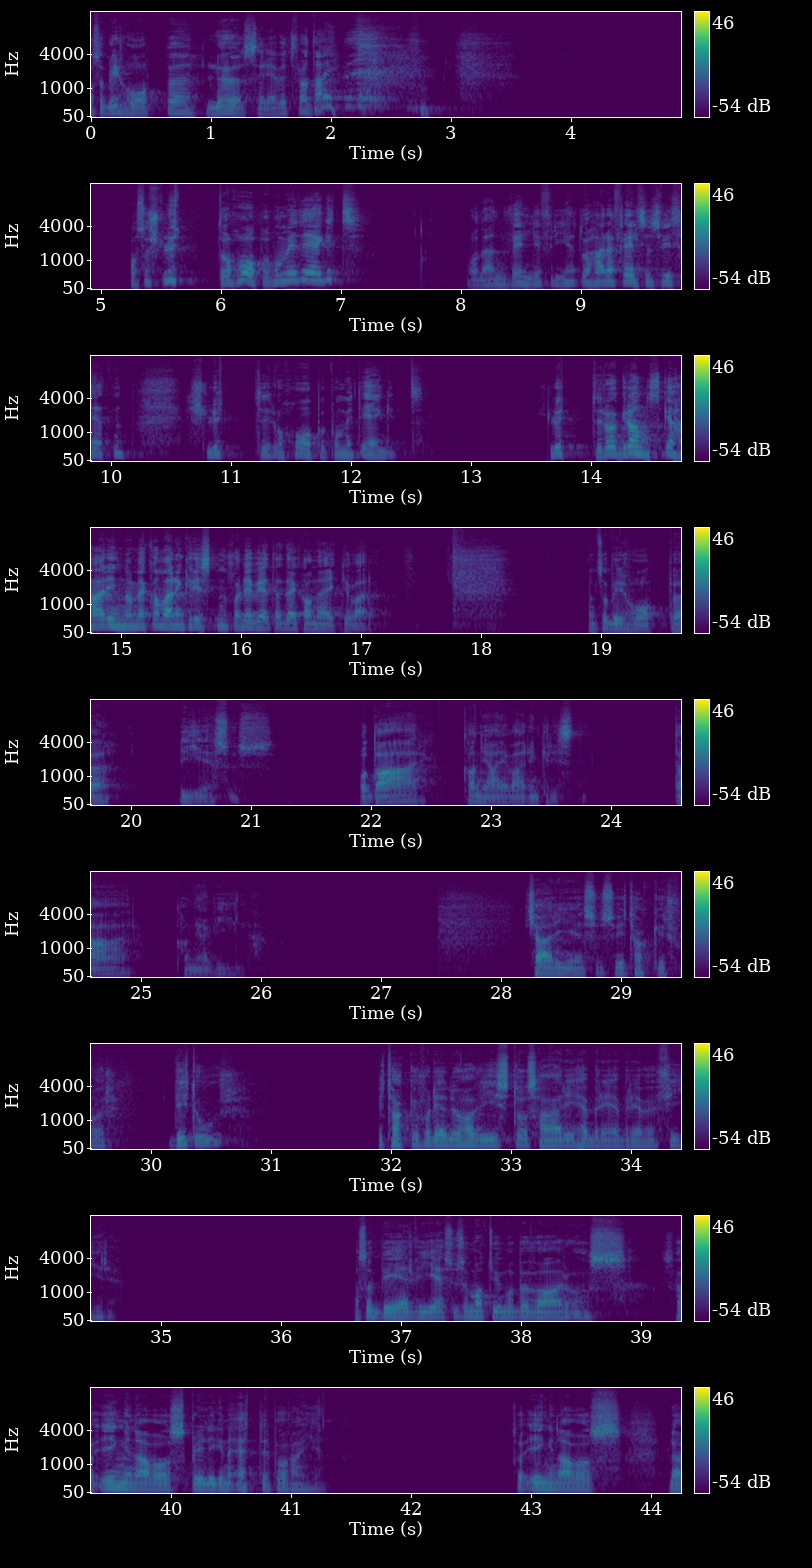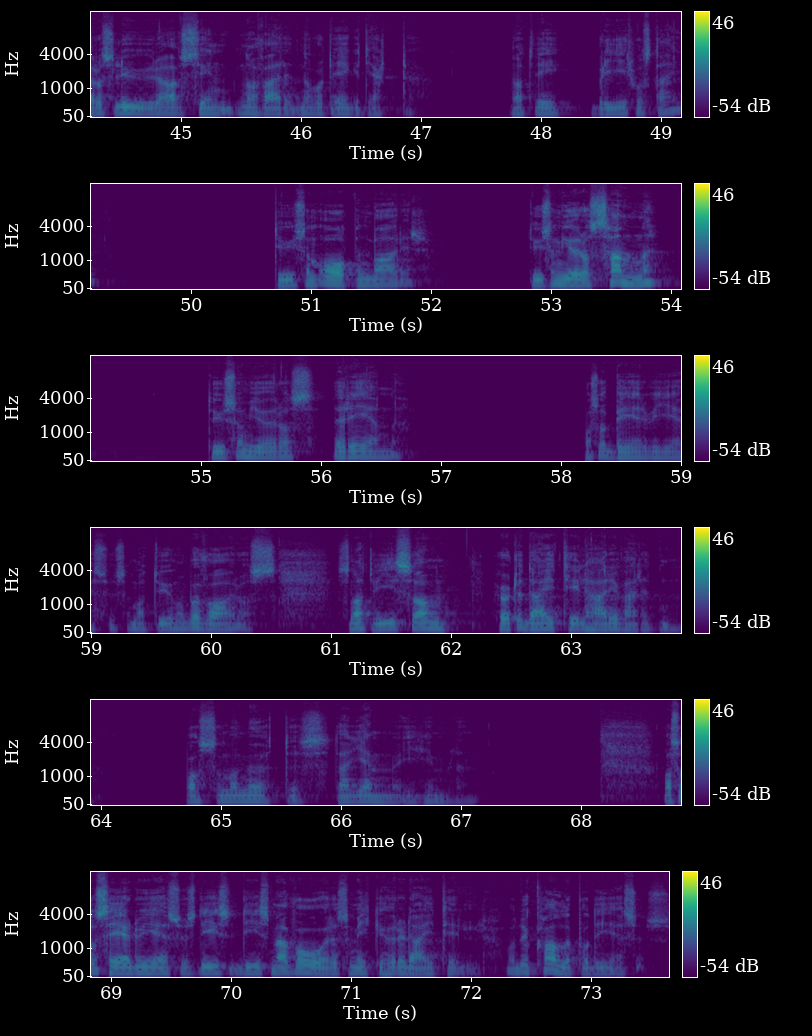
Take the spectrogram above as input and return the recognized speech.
Og så blir håpet løsrevet fra deg. Og så slutte å håpe på mitt eget. Og det er en veldig frihet. Og her er frelsesvissheten. Slutter å håpe på mitt eget. Slutter å granske her inne om jeg kan være en kristen, for det vet jeg det kan jeg ikke være. Men så blir håpet i Jesus. Og der kan jeg være en kristen. Der kan jeg hvile. Kjære Jesus, vi takker for ditt ord. Vi takker for det du har vist oss her i Hebrebrevet 4. Og så ber vi Jesus om at du må bevare oss, så ingen av oss blir liggende etter på veien. Så ingen av oss lar oss lure av synden og verden og vårt eget hjerte, men at vi blir hos deg. Du som åpenbarer, du som gjør oss sanne, du som gjør oss rene. Og så ber vi Jesus om at du må bevare oss, sånn at vi som hørte deg til her i verden, også må møtes der hjemme i himmelen. Og så ser du, Jesus, de, de som er våre, som ikke hører deg til. Må du kalle på dem, Jesus.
